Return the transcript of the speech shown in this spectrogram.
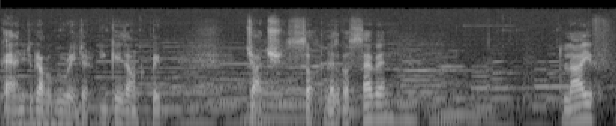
Okay, I need to grab a Blue Ranger in case I want to play judge. So let's go 7 to life.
